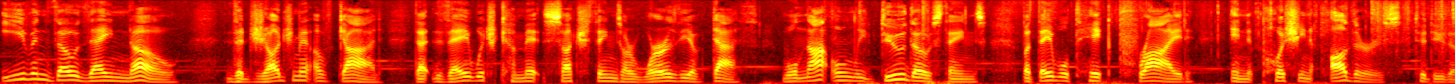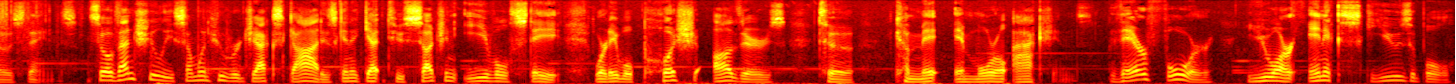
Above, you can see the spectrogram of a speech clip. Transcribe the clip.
even though they know the judgment of God, that they which commit such things are worthy of death, will not only do those things, but they will take pride in pushing others to do those things. So eventually, someone who rejects God is going to get to such an evil state where they will push others to commit immoral actions. Therefore, you are inexcusable,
